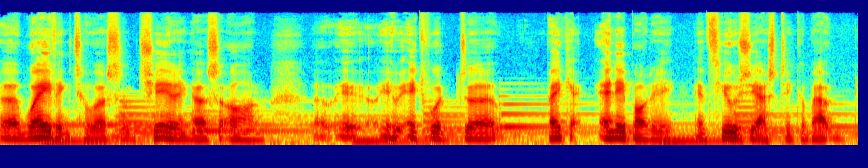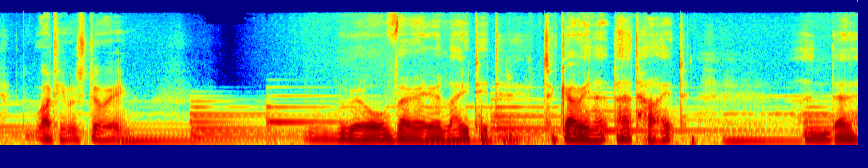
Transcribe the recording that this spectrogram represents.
uh, waving to us and cheering us on, uh, it, it, would uh, make anybody enthusiastic about what he was doing. We were all very elated to go in at that height and uh,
